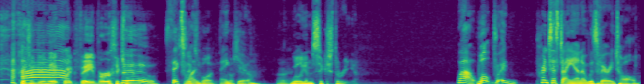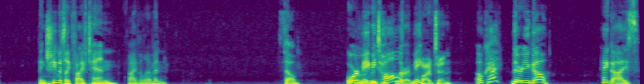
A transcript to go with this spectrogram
Could you do me a quick favor? Six one. Boo. Six, Six one. one. Thank Okay. you. William six three. Wow. Well, Pr- Princess Diana was very tall. I think she hmm. was like 5'10, 5'11. So or maybe thank you for- taller. Maybe Five ten. okay. There you go. Hey guys,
